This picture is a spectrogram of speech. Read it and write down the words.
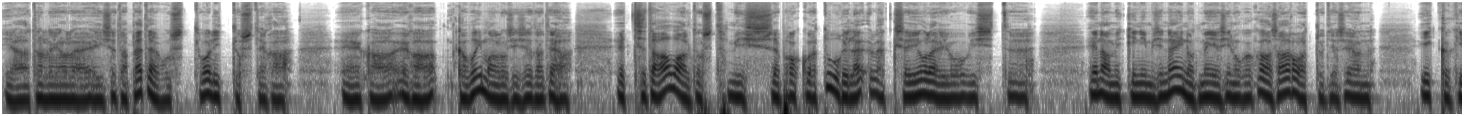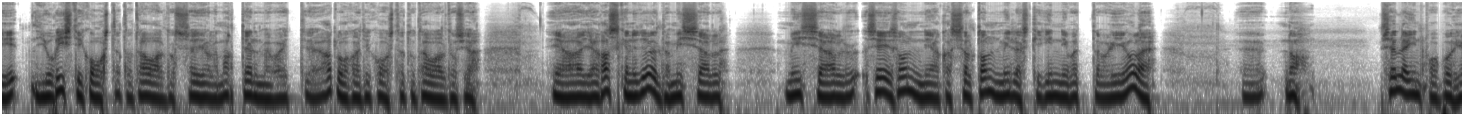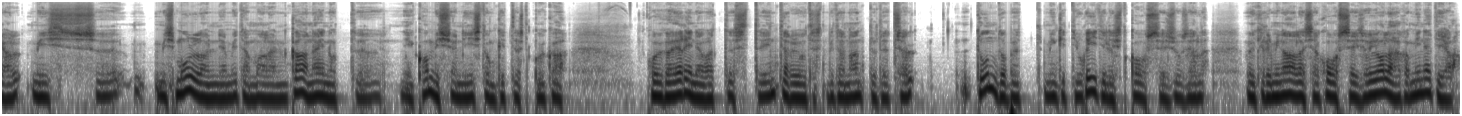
ja tal ei ole ei seda pädevust, volitust ega ega, ega ka võimalusi seda teha. et seda avaldust, mis prokuratuuri läks, ei ole ju vist äh, enamik inimesi näinud, meie sinuga kaasa arvatud ja see on ikkagi juristi koostatud avaldus, see ei ole Mart Helme, vaid advokaadi koostatud avaldus ja ja, ja raske nüüd öelda, mis seal, mis seal sees on ja kas sealt on millestki kinni võtta või ei ole, noh, selle info põhjal, mis, mis mul on ja mida ma olen ka näinud nii komisjoni istungitest kui ka kui ka erinevatest intervjuudest, mida on antud, et seal tundub, et mingit juriidilist koosseisu seal või kriminaalasja koosseisu ei ole, aga mine tea,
